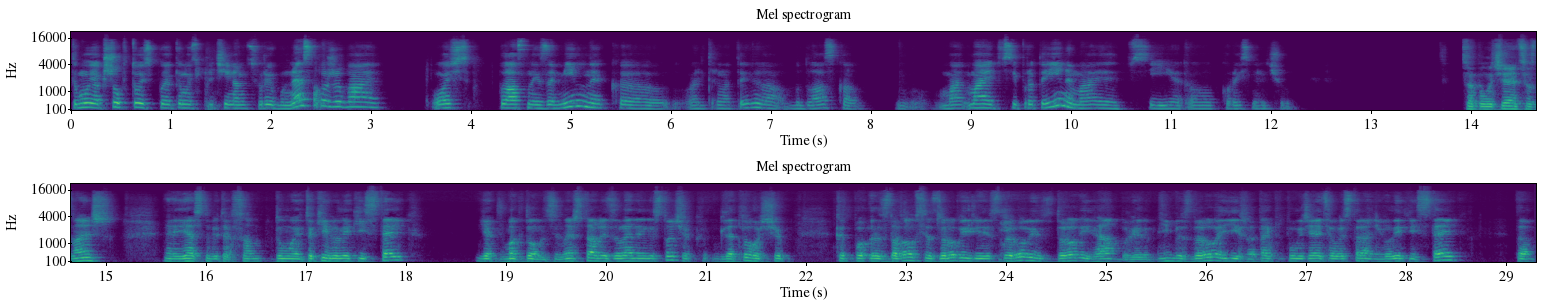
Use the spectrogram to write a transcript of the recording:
Тому, якщо хтось по якимось причинам цю рибу не споживає, ось класний замінник, е, альтернативна, будь ласка, ма- мають всі протеїни, має всі е, корисні речовини. Це виходить, знаєш, е, я собі так сам думаю, такий великий стейк, як в Макдональдсі, знаєш, ставлять зелений листочок для того, щоб к- здавався здоровий, здоровий, здоровий гамбургер, ніби здорова їжа. Так виходить в ресторані великий стейк, там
